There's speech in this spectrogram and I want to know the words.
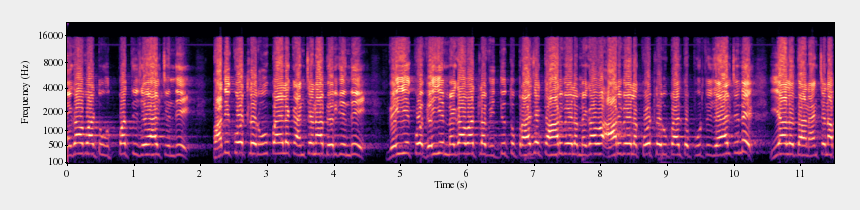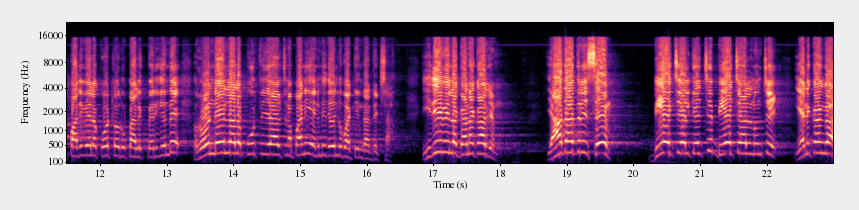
మెగావాట్ ఉత్పత్తి చేయాల్సింది. పది కోట్ల రూపాయలకు అంచనా పెరిగింది. వెయ్యి కో వెయ్యి మెగావాట్ల విద్యుత్ ప్రాజెక్ట్ ఆరు వేల మెగావా ఆరు వేల కోట్ల రూపాయలతో పూర్తి చేయాల్సింది. ఇవాళ దాని అంచనా పదివేల కోట్ల రూపాయలకు పెరిగింది. రెండేళ్ళలో పూర్తి చేయాల్సిన పని ఎనిమిదేళ్ళు పట్టింది అధ్యక్ష. ఇది వీళ్ళ ఘనకార్యం. యాదాద్రి సేమ్. బిహెచ్ఎల్కి ఇచ్చి బిహెచ్ఎల్ నుంచి వెనకంగా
